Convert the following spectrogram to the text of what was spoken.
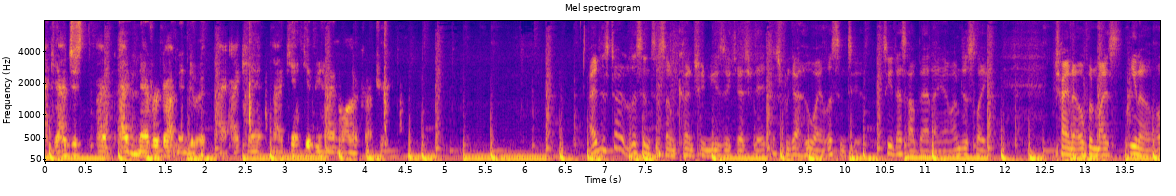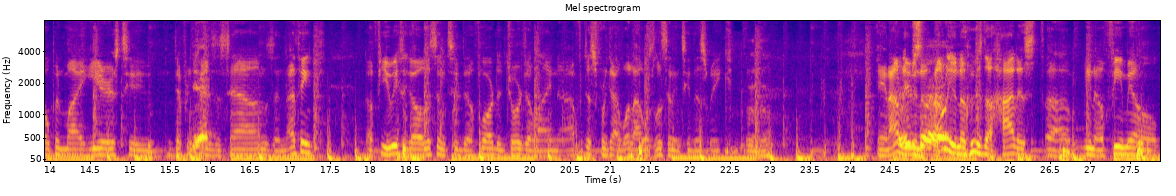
I, I, just I, I've never gotten into it. I, I can't I can't get behind a lot of country. I just started listening to some country music yesterday. I just forgot who I listened to. See, that's how bad I am. I'm just like trying to open my, you know, open my ears to different Yeah. kinds of sounds. And I think a few weeks ago, I listened to the Florida Georgia line. I just forgot what I was listening to this week. Mhm. And I don't There's even know. I a- don't even know who's the hottest, um, you know, female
